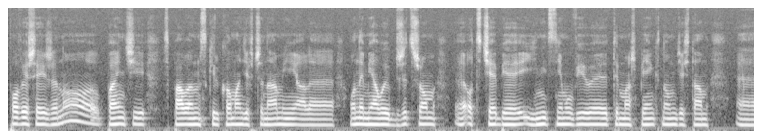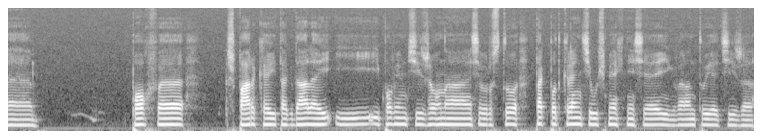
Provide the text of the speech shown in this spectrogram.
powiesz jej, że no, powiem ci, spałem z kilkoma dziewczynami, ale one miały brzydszą e, od ciebie i nic nie mówiły, ty masz piękną gdzieś tam e, pochwę, szparkę i tak dalej i, i powiem ci, że ona się po prostu tak podkręci, uśmiechnie się i gwarantuje ci, że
